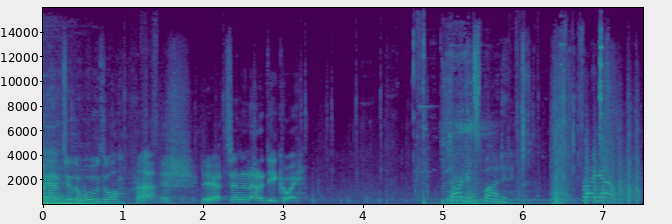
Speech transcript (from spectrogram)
Bam to the woozle. yeah, sending out a decoy. Target spotted. Frag out.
